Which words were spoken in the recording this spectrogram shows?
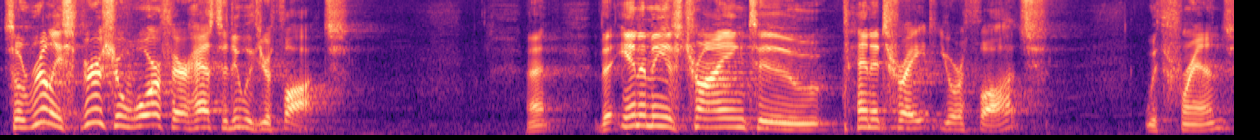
So, really, spiritual warfare has to do with your thoughts. Right? The enemy is trying to penetrate your thoughts with friends,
